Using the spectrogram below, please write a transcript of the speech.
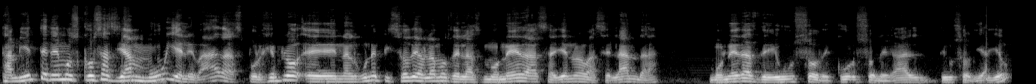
también tenemos cosas ya muy elevadas. Por ejemplo, eh, en algún episodio hablamos de las monedas allá en Nueva Zelanda, monedas de uso de curso legal, de uso diario,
